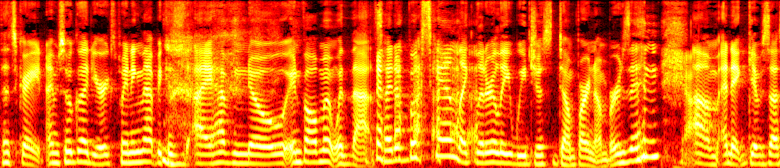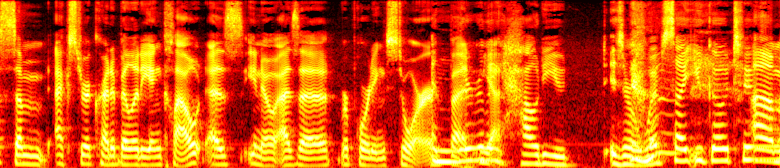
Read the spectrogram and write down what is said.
That's great. I'm so glad you're explaining that because I have no involvement with that side of Bookscan. Like literally, we just dump our numbers in, Yeah. um, and it gives us some extra credibility and clout as you know as a reporting store. And but literally, yeah. how do you? Is there a website you go to? Um,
